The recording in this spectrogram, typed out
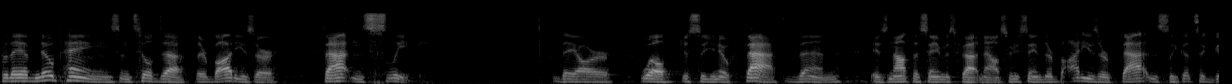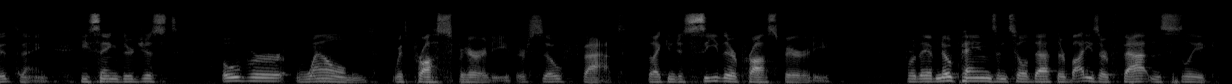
For they have no pangs until death. Their bodies are fat and sleek. They are, well, just so you know, fat then is not the same as fat now. So when he's saying their bodies are fat and sleek, that's a good thing. He's saying they're just overwhelmed with prosperity. They're so fat that I can just see their prosperity. For they have no pains until death. Their bodies are fat and sleek.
